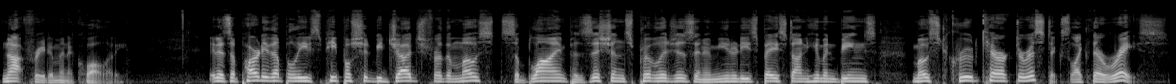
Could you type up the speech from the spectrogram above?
not freedom and equality. It is a party that believes people should be judged for the most sublime positions, privileges, and immunities based on human beings' most crude characteristics, like their race,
